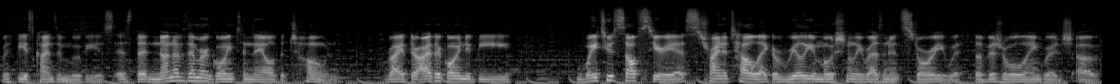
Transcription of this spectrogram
with these kinds of movies is that none of them are going to nail the tone, right? They're either going to be way too self-serious, trying to tell like a really emotionally resonant story with the visual language of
